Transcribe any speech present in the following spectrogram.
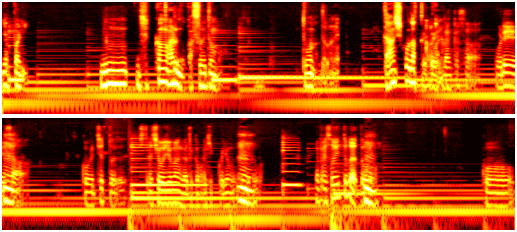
やっぱり、みん実感あるのか、それとも、どうなんだろうね。男子校だったやっぱからかな。りなんかさ、俺うんさ、こうちょっとした少女漫画とかも結構読むんだけど、やっぱりそういうとこだと、うんこう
